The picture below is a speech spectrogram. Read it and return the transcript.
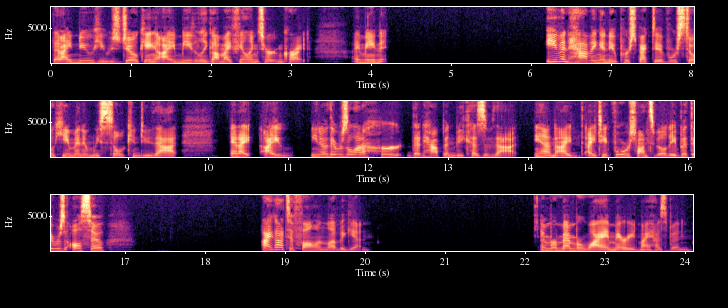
that I knew he was joking, I immediately got my feelings hurt and cried. I mean, even having a new perspective, we're still human and we still can do that. And I, I, you know, there was a lot of hurt that happened because of that. And I, I take full responsibility, but there was also, I got to fall in love again and remember why I married my husband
